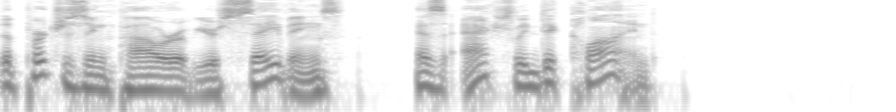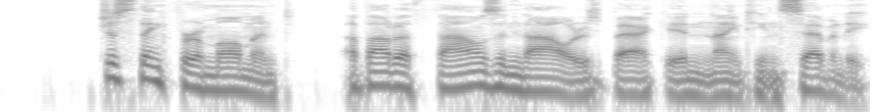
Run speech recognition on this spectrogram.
the purchasing power of your savings has actually declined. Just think for a moment about $1,000 back in 1970.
